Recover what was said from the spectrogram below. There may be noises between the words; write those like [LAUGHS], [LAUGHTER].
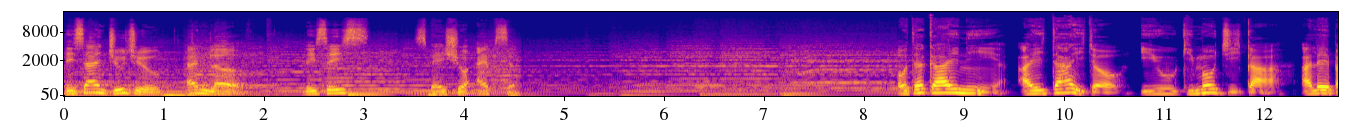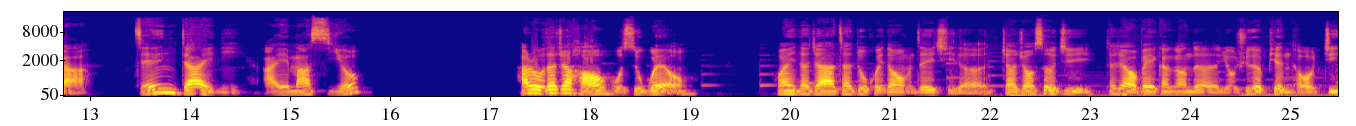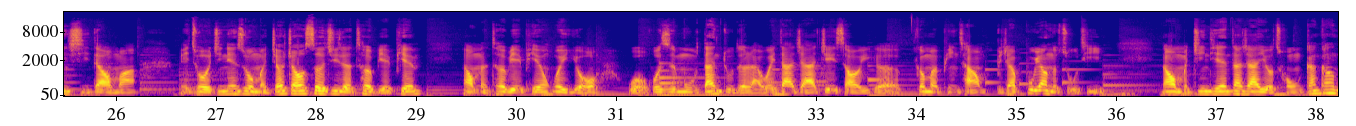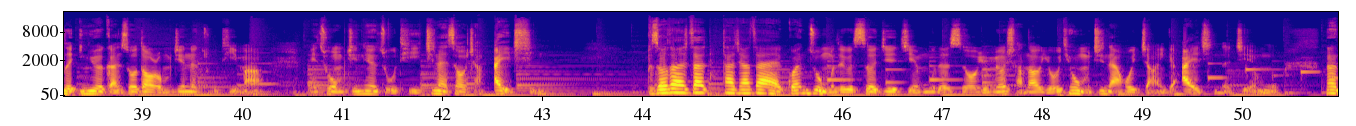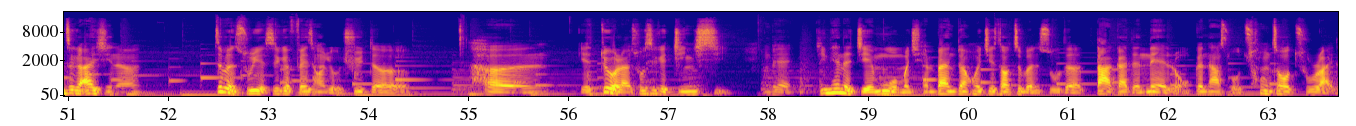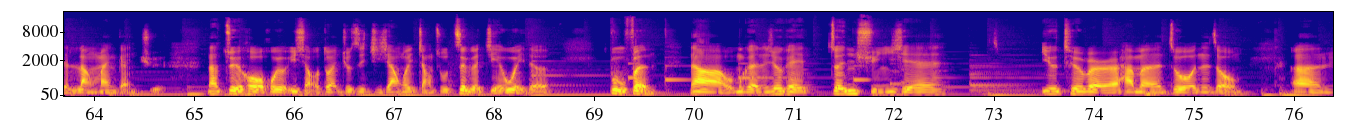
Design Juju and Love. This is special episode. お互いに会いたいという気持ちがあれば、絶対に会えますよ。Hello，大家好，我是 Will，欢迎大家再度回到我们这一期的娇娇设计。大家有被刚刚的有趣的片头惊喜到吗？没错，今天是我们娇娇设计的特别篇。 那我们特别篇会由我或是木单独的来为大家介绍一个跟我们平常比较不一样的主题。那我们今天大家有从刚刚的音乐感受到了我们今天的主题吗？没错，我们今天的主题竟然是要讲爱情。不知道大家在大家在关注我们这个设计节目的时候，有没有想到有一天我们竟然会讲一个爱情的节目？那这个爱情呢？这本书也是一个非常有趣的，很也对我来说是一个惊喜。OK，今天的节目我们前半段会介绍这本书的大概的内容，跟它所创造出来的浪漫感觉。那最后会有一小段，就是即将会讲出这个结尾的部分。那我们可能就可以遵循一些 YouTuber 他们做那种，嗯，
